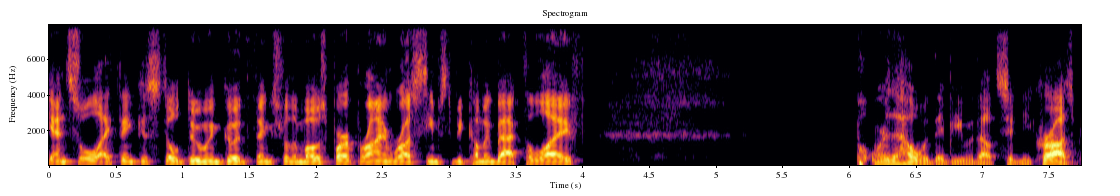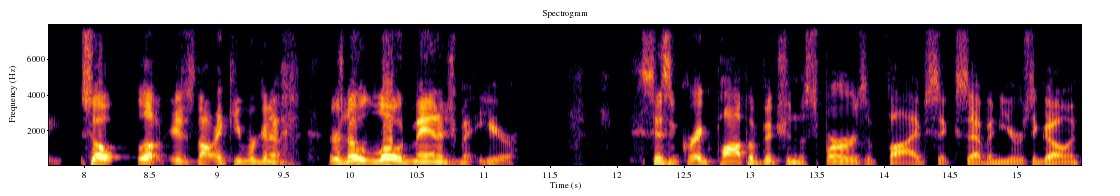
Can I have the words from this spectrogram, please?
Guentzel, I think, is still doing good things for the most part. Bryan Rust seems to be coming back to life. But where the hell would they be without Sidney Crosby? So, look, it's not like you were going to, there's no load management here. This isn't Gregg Popovich and the Spurs of five, six, seven years ago. And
